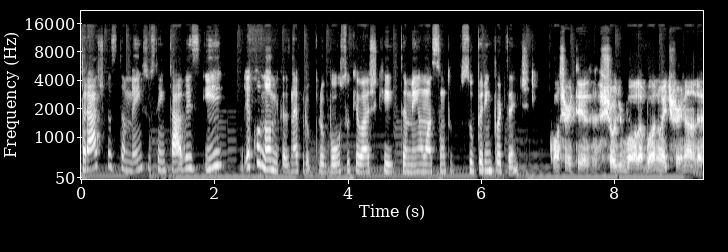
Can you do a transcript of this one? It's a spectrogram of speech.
práticas também, sustentáveis e econômicas né, para o bolso, que eu acho que também é um assunto super importante. Com certeza. Show de bola. Boa noite, Fernanda.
